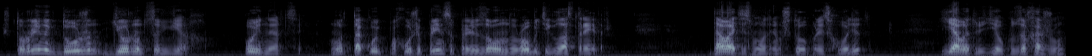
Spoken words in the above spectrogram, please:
что рынок должен дернуться вверх по инерции. Вот такой похожий принцип реализован в роботе GlassTrader. Давайте смотрим, что происходит. Я в эту сделку захожу.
